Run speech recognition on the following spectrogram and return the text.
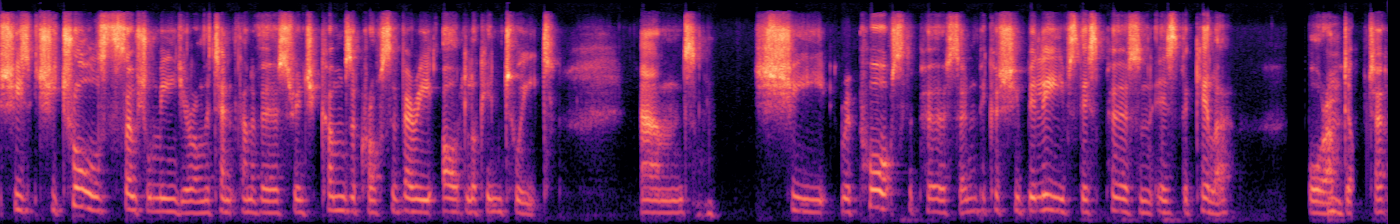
she's she trawls social media on the 10th anniversary and she comes across a very odd looking tweet. And mm. she reports the person because she believes this person is the killer or mm. abductor.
